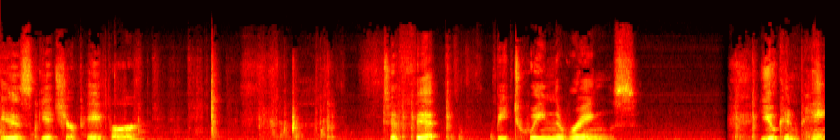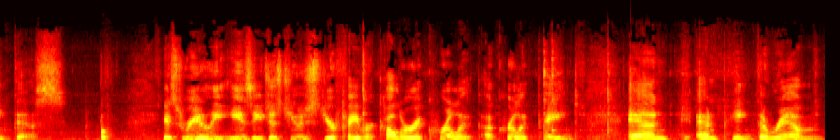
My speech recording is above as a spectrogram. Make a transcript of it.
is get your paper to fit between the rings. You can paint this. It's really easy. Just use your favorite color acrylic acrylic paint and and paint the rim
